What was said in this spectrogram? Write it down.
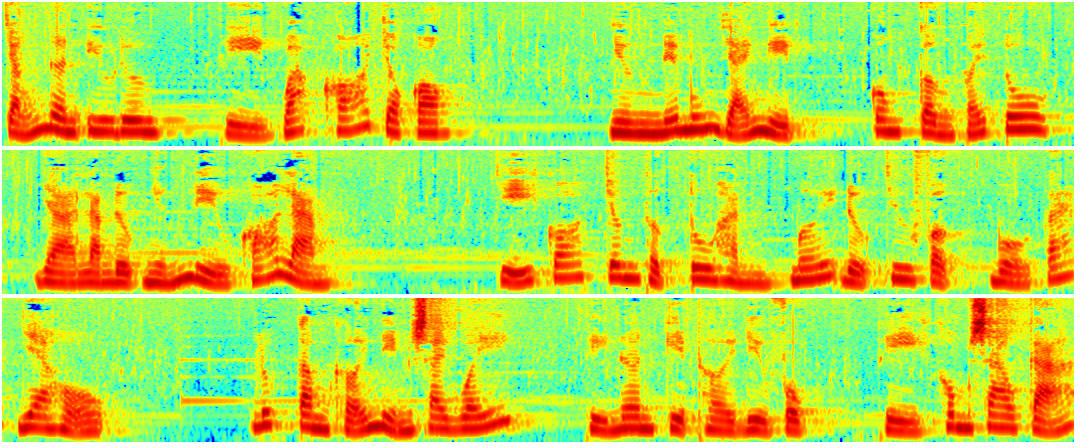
chẳng nên yêu đương thì quá khó cho con. Nhưng nếu muốn giải nghiệp, con cần phải tu và làm được những điều khó làm. Chỉ có chân thực tu hành mới được chư Phật, Bồ Tát gia hộ. Lúc tâm khởi niệm sai quấy thì nên kịp thời điều phục thì không sao cả.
